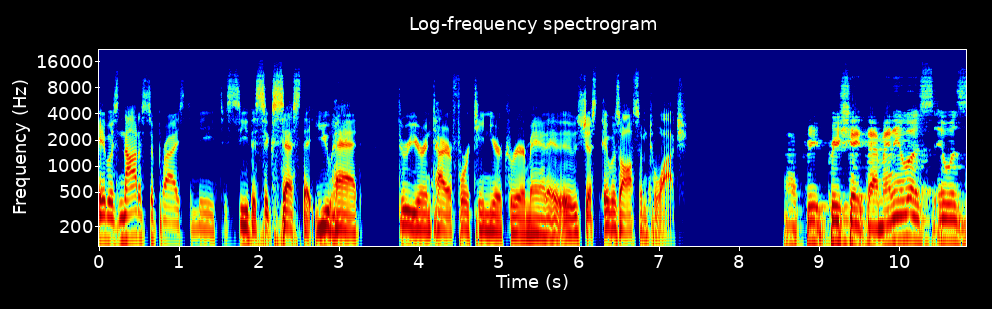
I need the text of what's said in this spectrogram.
it was not a surprise to me to see the success that you had through your entire 14 year career, man. It, it was just it was awesome to watch. I pre- appreciate that, man. It was it was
